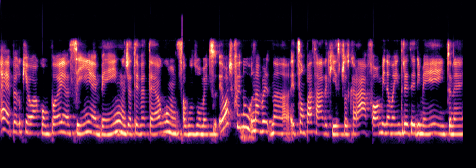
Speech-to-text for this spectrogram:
É, pelo que eu acompanho, assim, é bem. Já teve até alguns, alguns momentos. Eu acho que foi no, na, na edição passada que as pessoas ficaram, ah, fome não é entretenimento, né?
